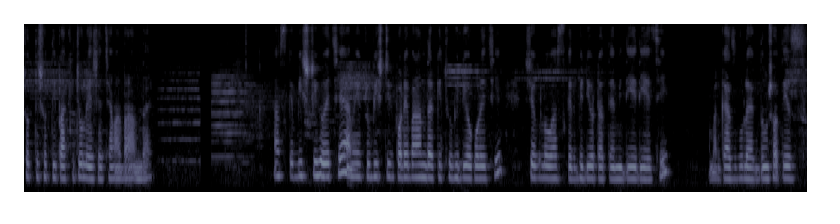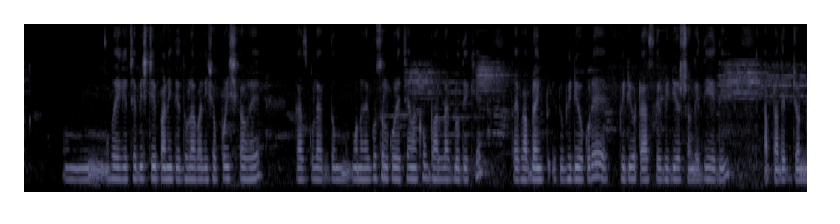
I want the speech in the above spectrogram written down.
সত্যি সত্যি পাখি চলে এসেছে আমার বারান্দায়। আজকে বৃষ্টি হয়েছে, আমি একটু বৃষ্টির পরে বারান্দার কিছু ভিডিও করেছি, সেগুলো আজকের ভিডিওটাতে আমি দিয়ে দিয়েছি। আমার গাছগুলো একদম সতেজ হয়ে গেছে, বৃষ্টির পানিতে ধুলাবালি সব পরিষ্কার হয়ে গাছগুলো একদম মনে হয় গোসল করেছে, আমার খুব ভালো লাগল দেখে। তাই ভাবলাম একটু একটু ভিডিও করে ভিডিওটা আজকের ভিডিওর সঙ্গে দিয়ে দিই আপনাদের জন্য।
